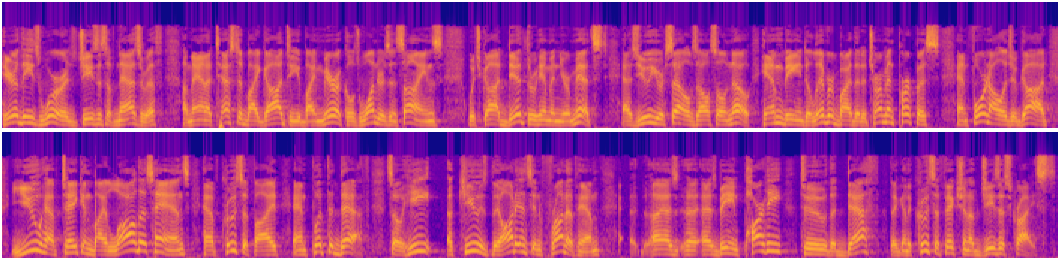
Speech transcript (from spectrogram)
hear these words, Jesus of Nazareth, a man attested by God to you by miracles, wonders, and signs, which God did through him in your midst, as you yourselves also know. Him being delivered by the determined purpose and foreknowledge of God, you have taken by lawless hands, have crucified and put to death. So he accused the audience in front of him as, uh, as being party to the death, the, the crucifixion of Jesus Christ.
